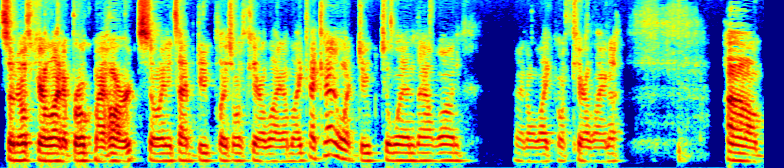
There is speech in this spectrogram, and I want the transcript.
So North Carolina broke my heart. So anytime Duke plays North Carolina, I'm like, I kind of want Duke to win that one. I don't like North Carolina. Um,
